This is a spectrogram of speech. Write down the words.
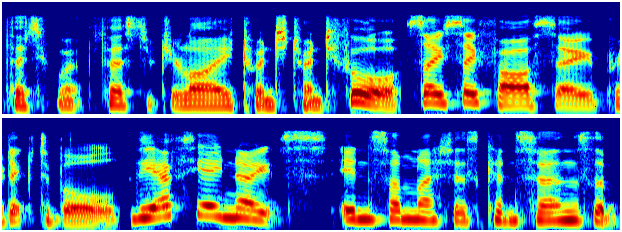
31st of July 2024. So, so far, so predictable. The FCA notes in some letters concerns that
